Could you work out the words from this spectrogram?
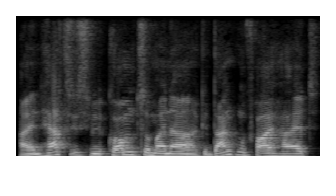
Ein herzliches Willkommen zu meiner Gedankenfreiheit,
